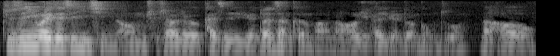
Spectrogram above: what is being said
就是因为这次疫情，然后我们学校就开始远端上课嘛，然后也开始远端工作，然后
